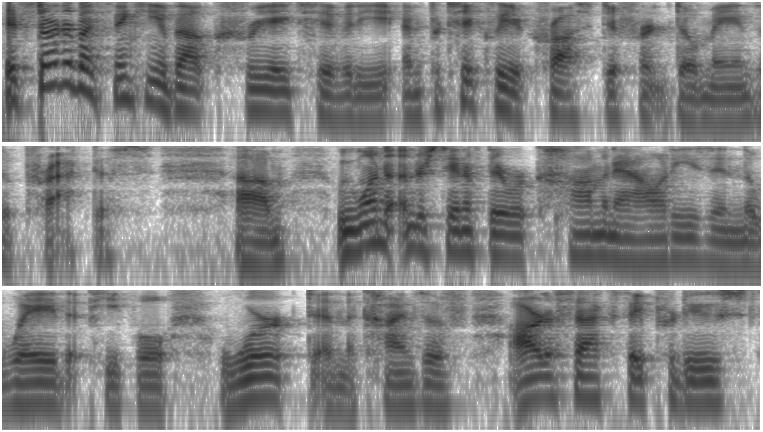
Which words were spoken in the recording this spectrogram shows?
It started by thinking about creativity and particularly across different domains of practice. Um, we wanted to understand if there were commonalities in the way that people worked and the kinds of artifacts they produced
